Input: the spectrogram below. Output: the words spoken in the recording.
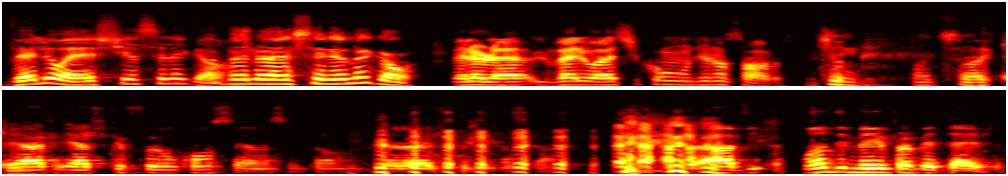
Velho Oeste ia ser legal. O Velho Oeste seria legal. Velho, Velho Oeste com dinossauros. Sim, pode ser. Ok. Eu acho, eu acho que foi um consenso, então. Que foi um Avi- Manda e-mail pra Bethesda.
